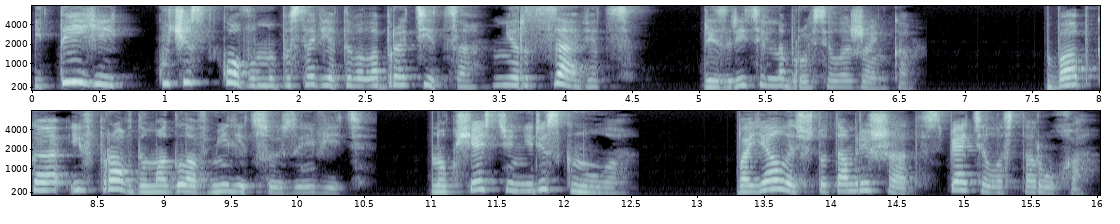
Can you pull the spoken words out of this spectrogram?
«И ты ей к участковому посоветовал обратиться, мерзавец!» презрительно бросила Женька. Бабка и вправду могла в милицию заявить, но, к счастью, не рискнула. Боялась, что там решат, спятила старуха.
